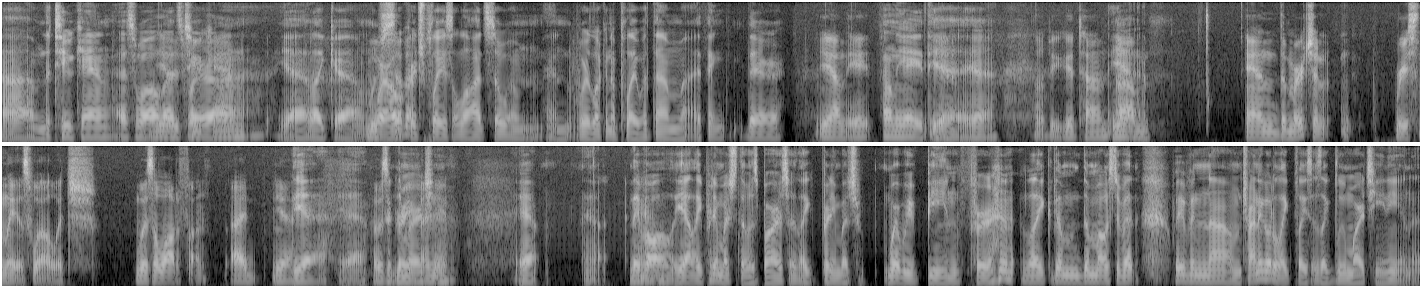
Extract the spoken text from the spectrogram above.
Um, the Toucan as well. Yeah, the that's where, uh, yeah, like um, where set Oak up- Ridge plays a lot. So um, and we're looking to play with them. I think they're Yeah, on the eighth, on the eighth. Yeah, Yeah. yeah. that'll be a good time. Yeah. Um, and the Merchant recently as well, which was a lot of fun. I yeah, Yeah, yeah. It was a The great Merchant. venue. Yeah, yeah. They've Yeah. all yeah, like pretty much those bars are like pretty much where we've been for like the the most of it. We've been um, trying to go to like places like Blue Martini and uh,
